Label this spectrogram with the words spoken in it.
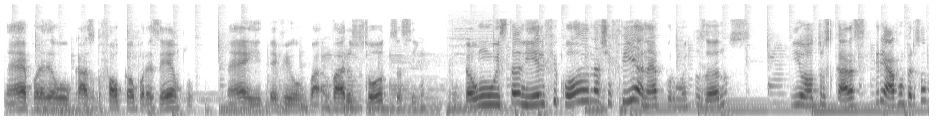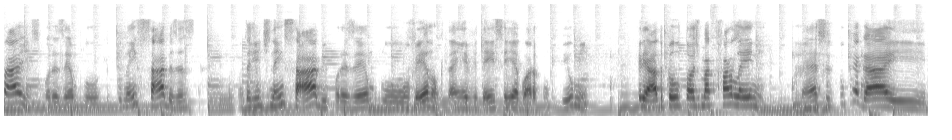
Né, por exemplo, o caso do Falcão, por exemplo, né, e teve o, vários outros assim. Então o Stan Lee ele ficou na chefia, né, por muitos anos. E outros caras criavam personagens, por exemplo, que tu nem sabe, às vezes muita gente nem sabe, por exemplo, o Venom, que está em evidência aí agora com o filme, criado pelo Todd McFarlane. Né? Uhum. Se tu pegar e,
